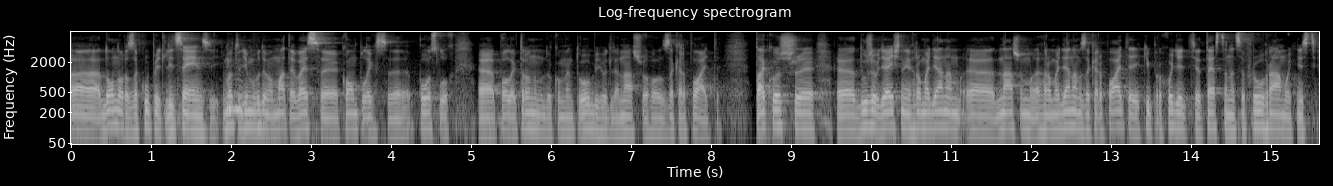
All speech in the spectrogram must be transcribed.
е, донор закупить ліцензії, і ми тоді ми будемо мати весь е, комплекс е, послуг по електронному документообігу для нашого Закарпаття. Також е, е, дуже вдячний громадянам, е, нашим громадянам Закарпаття, які проходять тести на цифрову грамотність.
